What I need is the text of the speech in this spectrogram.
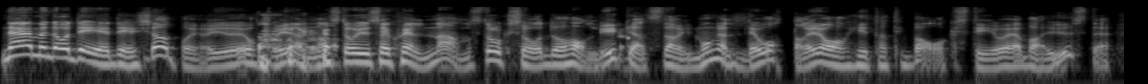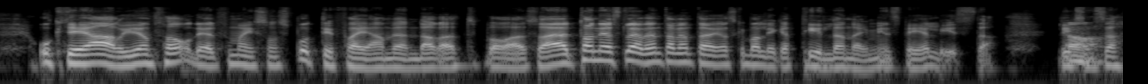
Nej, men då det, det köper jag ju återigen. Man står ju sig själv närmst också och du har lyckats. Där är många låtar jag har hittat tillbaks till och jag bara just det. Och det är ju en fördel för mig som Spotify-användare att bara så här, ta nästa, vänta, vänta, jag ska bara lägga till den där i min spellista. Liksom ja.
